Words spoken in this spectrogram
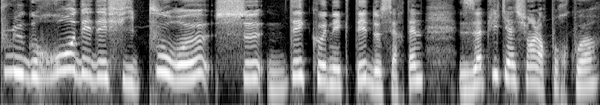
plus gros des défis pour eux, se déconnecter de certaines applications. Alors pourquoi?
